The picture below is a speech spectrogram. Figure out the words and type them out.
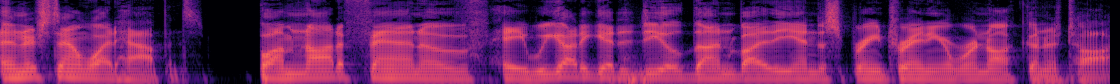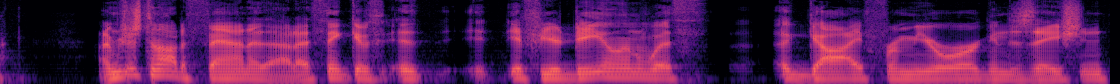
I understand why it happens, but I'm not a fan of, hey, we got to get a deal done by the end of spring training or we're not going to talk. I'm just not a fan of that. I think if if you're dealing with a guy from your organization,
